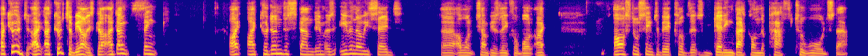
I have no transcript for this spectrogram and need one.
I could. I, I could, to be honest. I don't think I I could understand him as even though he said uh, I want Champions League football. I Arsenal seem to be a club that's getting back on the path towards that.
